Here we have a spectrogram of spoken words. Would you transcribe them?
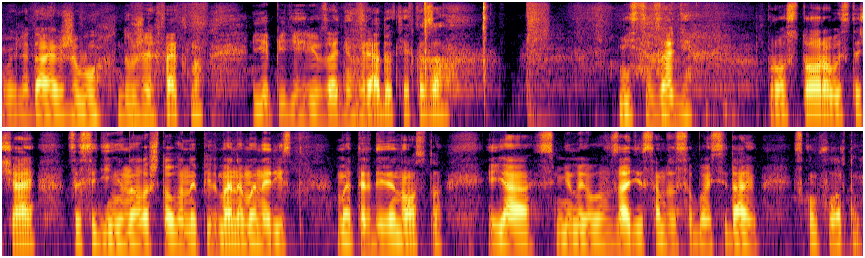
Виглядає вживу дуже ефектно. Є підігрів заднього як я казав. Місце ззаді просторо, вистачає. Це сидіння налаштоване під мене. У мене ріст 1,90 м. І я сміливо взаді сам за собою сідаю з комфортом.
